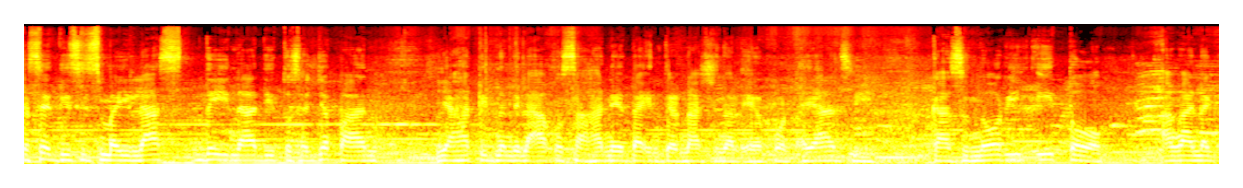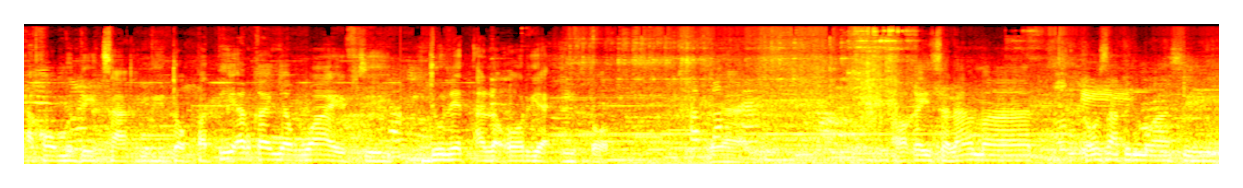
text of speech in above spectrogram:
Kasi this is my last day na dito sa Japan. Ihahatid na nila ako sa Haneda International Airport. Ayan si Kazunori Ito ang nga nag-accommodate sa akin dito. Pati ang kanyang wife, si Juliet Alaoria Ito. Ayan. Okay, salamat. Kausapin mo nga si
